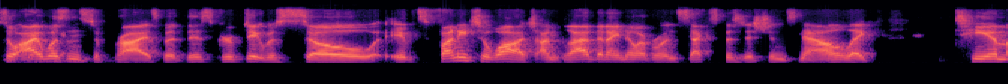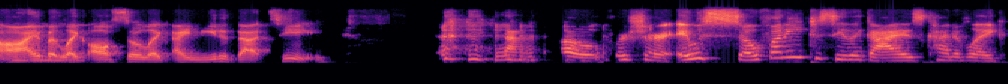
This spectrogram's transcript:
So I wasn't surprised, but this group date was so it's funny to watch. I'm glad that I know everyone's sex positions now, like TMI, but like mm-hmm. also like I needed that tea. Yeah. Oh, for sure. It was so funny to see the guys kind of like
